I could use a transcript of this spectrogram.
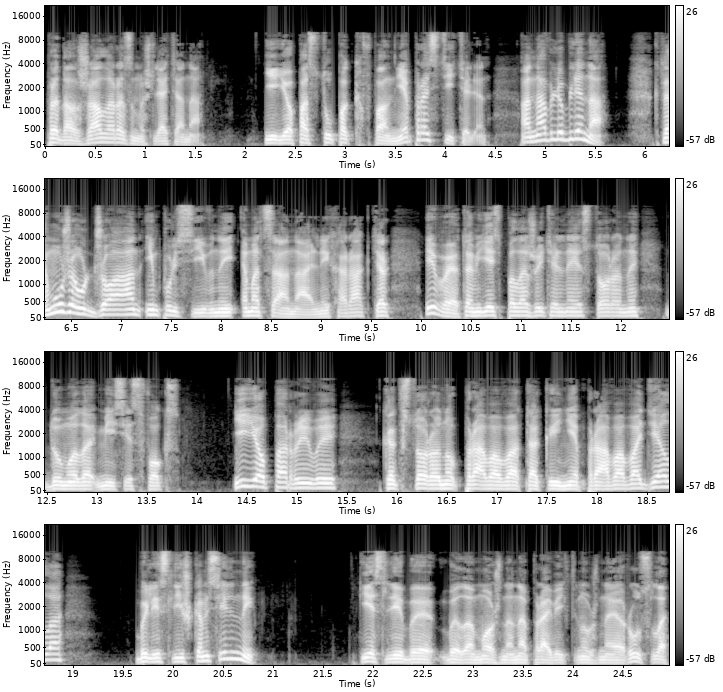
продолжала размышлять она. Ее поступок вполне простителен. Она влюблена. К тому же у Джоан импульсивный, эмоциональный характер, и в этом есть положительные стороны, думала миссис Фокс. Ее порывы, как в сторону правого, так и неправого дела, были слишком сильны. Если бы было можно направить в нужное русло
